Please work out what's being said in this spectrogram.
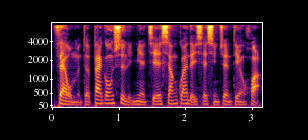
在我们的办公室里面接相关的一些行政电话。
